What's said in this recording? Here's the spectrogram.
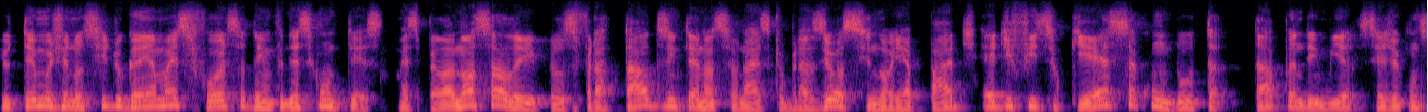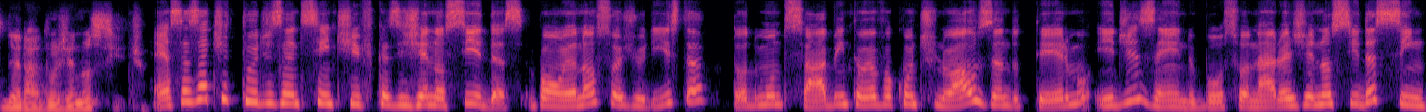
e o termo genocídio ganha mais força dentro desse contexto. Mas, pela nossa lei, pelos tratados internacionais que o Brasil assinou e é parte, é difícil que essa conduta da pandemia seja considerado um genocídio. Essas atitudes anticientíficas e genocidas, bom, eu não sou jurista, todo mundo sabe, então eu vou continuar usando o termo e dizendo: Bolsonaro é genocida sim.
